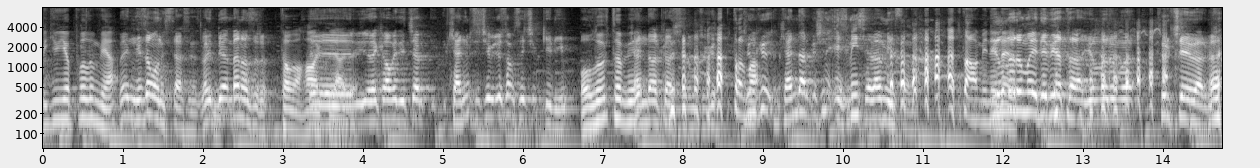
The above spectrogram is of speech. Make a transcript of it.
bir gün yapalım ya. Ben ne zaman isterseniz. Ben, ben, ben hazırım. Tamam harikulade. Ee, rekabet edeceğim kendim seçebiliyorsam seçip geleyim. Olur tabii. Kendi arkadaşlarımı çünkü. Tamam. Çünkü kendi arkadaşını ezmeyi seven bir insanım. tahmin ederim. Yıllarımı edebiyata, yıllarımı Türkçe'ye vermiş.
